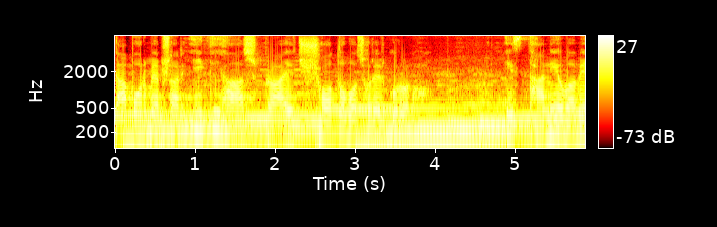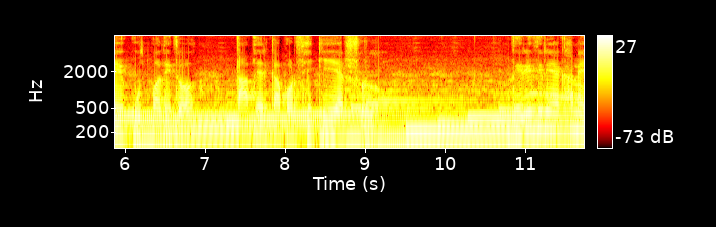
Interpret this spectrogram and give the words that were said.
কাপড় ব্যবসার ইতিহাস প্রায় শত বছরের পুরনো। স্থানীয়ভাবে উৎপাদিত তাঁতের কাপড় থেকে এর শুরু। ধীরে ধীরে এখানে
